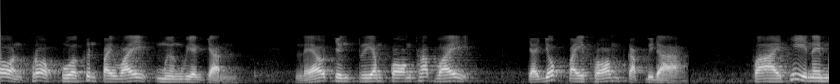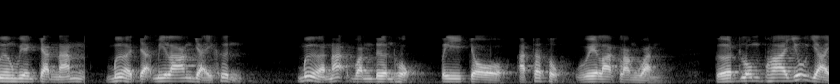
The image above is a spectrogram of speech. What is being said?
ต้อนครอบครัวขึ้นไปไว้เมืองเวียงจันทร์แล้วจึงเตรียมกองทัพไว้ จะยกไปพร้อมกับบิดา ฝ่ายที่ในเมืองเวียงจันทร์นั้น เมื่อจะมีลางใหญ่ขึ้น เมื่อณวันเดือนหกปีโจอัศศกเวลากลางวัน เกิดลมพายุใหญ่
